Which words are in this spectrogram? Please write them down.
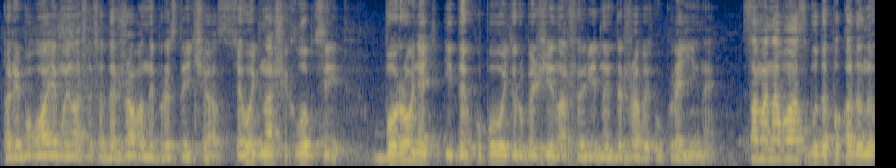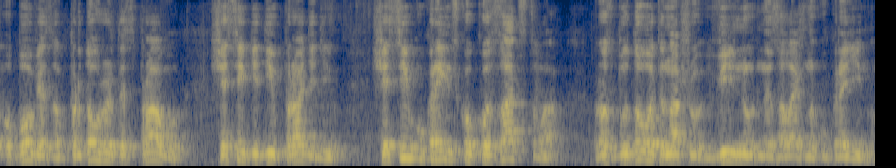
перебуваємо і наша вся держава непростий час. Сьогодні наші хлопці боронять і деокуповують рубежі нашої рідної держави України. Саме на вас буде покладений обов'язок продовжувати справу з часів дідів прадідів, з часів українського козацтва розбудовувати нашу вільну незалежну Україну.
